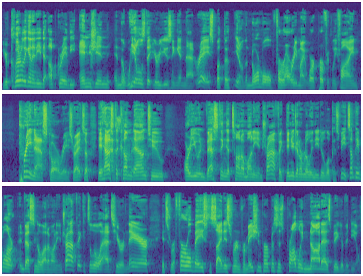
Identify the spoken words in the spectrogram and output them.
you're clearly going to need to upgrade the engine and the wheels that you're using in that race. But the you know the normal Ferrari might work perfectly fine pre NASCAR race, right? So it has Absolutely. to come down to are you investing a ton of money in traffic? Then you're going to really need to look at speed. Some people aren't investing a lot of money in traffic. It's a little ads here and there. It's referral based. The site is for information purposes. Probably not as big of a deal.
